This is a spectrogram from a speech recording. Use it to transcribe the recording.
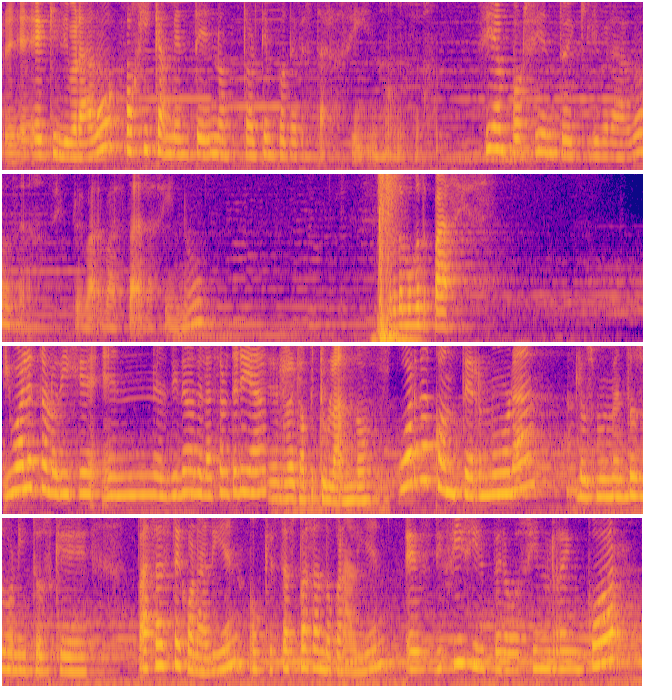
eh, equilibrado. Lógicamente no todo el tiempo debe estar así, ¿no? 100% equilibrado, o sea, siempre va, va, a estar así, ¿no? Pero tampoco te pases. Igual esto lo dije en el video de la soltería, eh, recapitulando. Guarda con ternura los momentos bonitos que pasaste con alguien o que estás pasando con alguien. Es difícil, pero sin rencor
